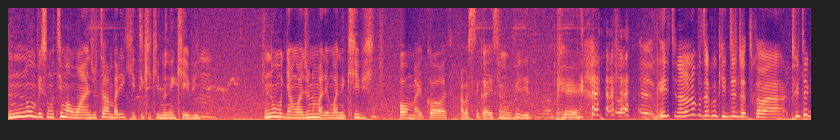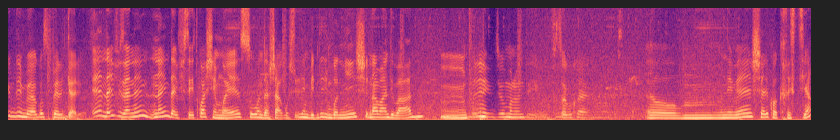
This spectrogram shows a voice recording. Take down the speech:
numvise umutima wanje utamba ari ikiti iki kintu ni kibi. N'umuryango wanje n'umarengwa ni kibi. Oh my god abasigaye sinumviriza Okay. Iri kintu none uvuze ko kijije tukaba twitega indirimbo ya gospel ryari. Eh, ndayifise nari ndayifise yitwa shimwa yesu ndashaka gusirimba indirimbo nyinshi n'abandi bantu. Mm, Umuririmbyi w'umurundi wifuza gukorana. Ni benshi ariko christian.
